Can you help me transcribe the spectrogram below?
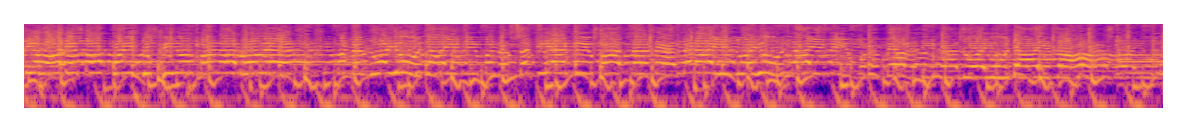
મારી વાડીમાં કોઈ દુખીઓ માણા રોવે. મને જોયું નાયની મને સટિયાની માતાને દરાઈ જોયું નાયની મને મેરડીને જોયું નાયના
